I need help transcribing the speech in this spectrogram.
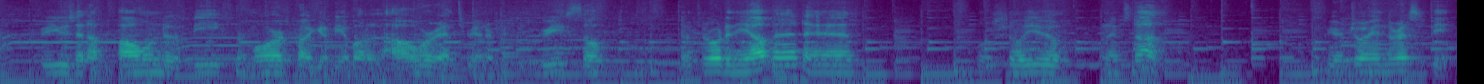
If you're using a pound of beef or more it's probably going to be about an hour at 350 degrees so I'm going to throw it in the oven and we'll show you when it's done. Hope you're enjoying the recipe.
